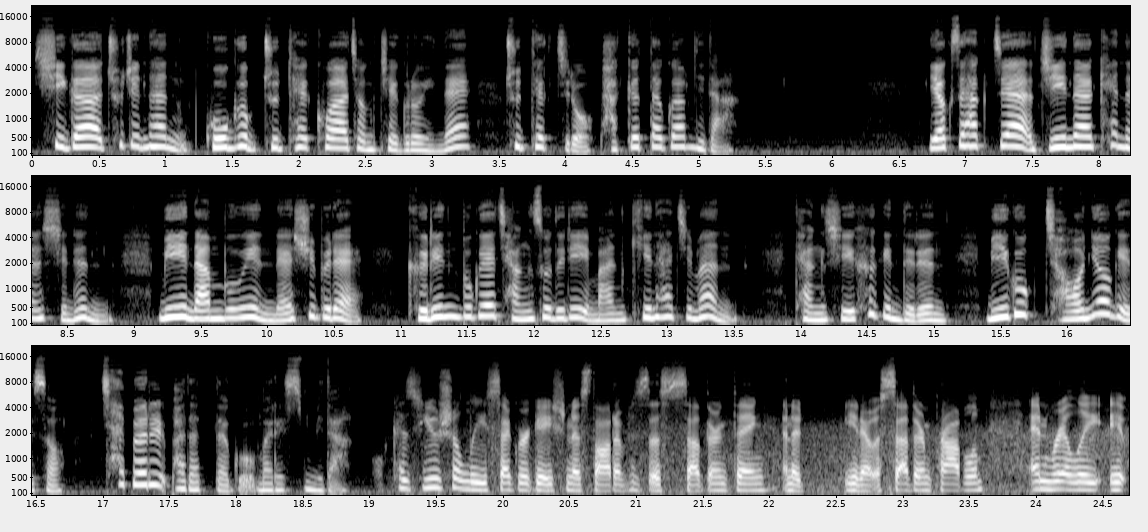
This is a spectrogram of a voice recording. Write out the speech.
시가 추진한 고급 주택화 정책으로 인해 주택지로 바뀌었다고 합니다. 역사학자 지나 캐넌 씨는 미 남부인 내슈빌에 그린북의 장소들이 많긴 하지만 당시 흑인들은 미국 전역에서 차별을 받았다고 말했습니다. because usually segregation is thought of as a southern thing and a you know a southern problem and really it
